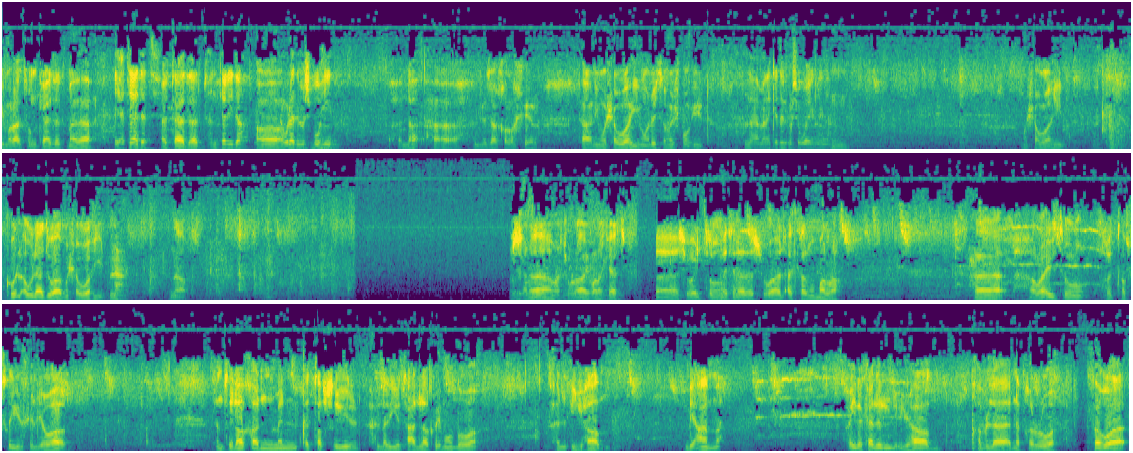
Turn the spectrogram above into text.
امرأة كادت ماذا؟ اعتادت. اعتادت. أن تلد آه. أولادا مشبوهين. لا آه. جزاك الله خير. تعني مشوهين وليس مشبوهين. نعم أنا كتبت مشوهين نعم. مشوهين. كل أولادها مشوهين. نعم. نعم. السلام ورحمة الله وبركاته. سئلت مثل هذا السؤال أكثر من مرة. فرأيت التفصيل في الجواب. انطلاقا من التفصيل الذي يتعلق بموضوع الإجهاض بعامة. فإذا كان الإجهاض قبل نفخ الروح فهو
